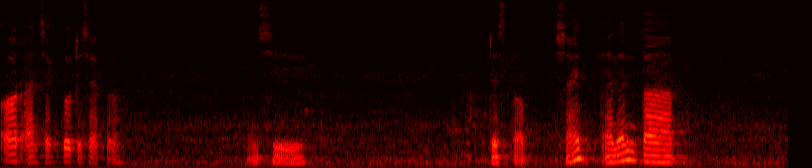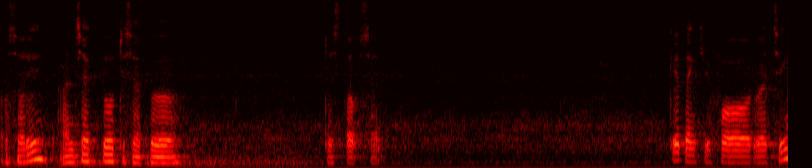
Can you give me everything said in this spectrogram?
or uncheck to disable. Can see desktop site. And then tap oh sorry uncheck to disable desktop set okay thank you for watching.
